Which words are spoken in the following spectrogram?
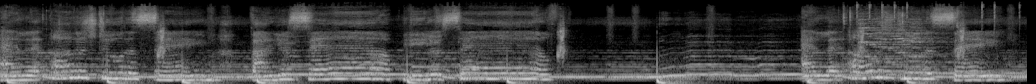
and let others do the same. Find yourself, be yourself, and let others do the same.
